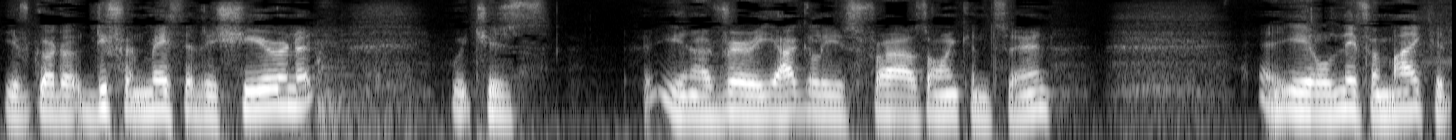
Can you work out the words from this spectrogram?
You've got a different method of shearing it, which is, you know, very ugly as far as I'm concerned. And it'll never make it.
